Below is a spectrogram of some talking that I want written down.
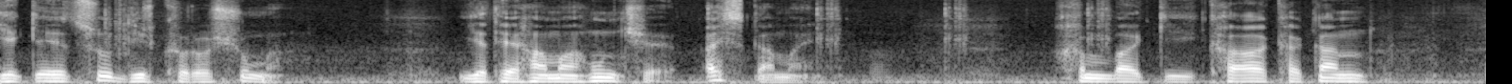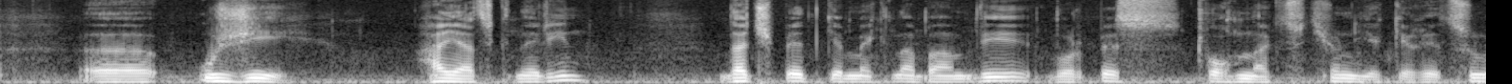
եկեղեցու դիրքորոշումը եթե համահունչ է այս կամ այն խմբակի քաղաքական ուժի հայացքներին դա չպետք է մեկնաբանվի որպես կողմնակցություն եկեղեցու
